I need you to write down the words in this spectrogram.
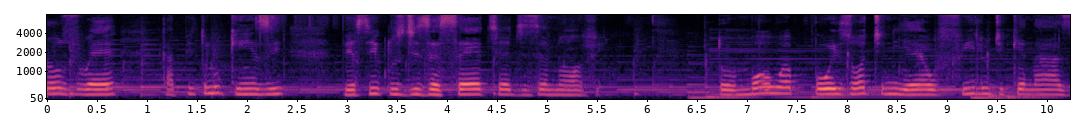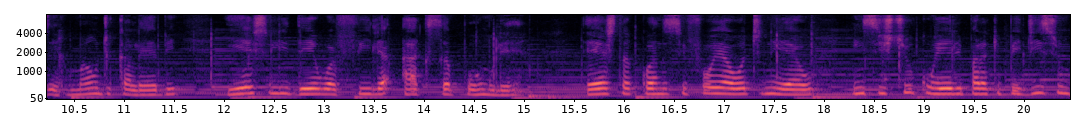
Josué, capítulo 15, versículos 17 a 19. Tomou-a, pois, Otiniel, filho de Kenaz, irmão de Caleb, e este lhe deu a filha Axa por mulher. Esta, quando se foi a Otiniel, insistiu com ele para que pedisse um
